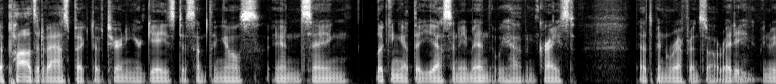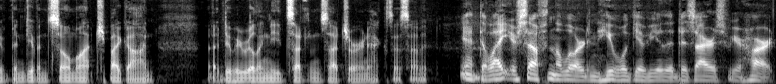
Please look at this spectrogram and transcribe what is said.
the positive aspect of turning your gaze to something else and saying, looking at the yes and amen that we have in Christ, that's been referenced already. I mean, we've been given so much by God. Uh, do we really need such and such or an excess of it? Yeah, delight yourself in the Lord, and He will give you the desires of your heart.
